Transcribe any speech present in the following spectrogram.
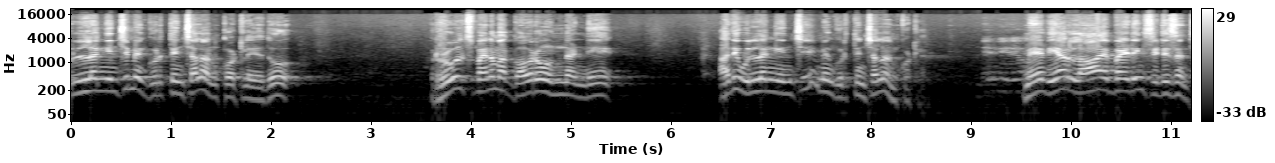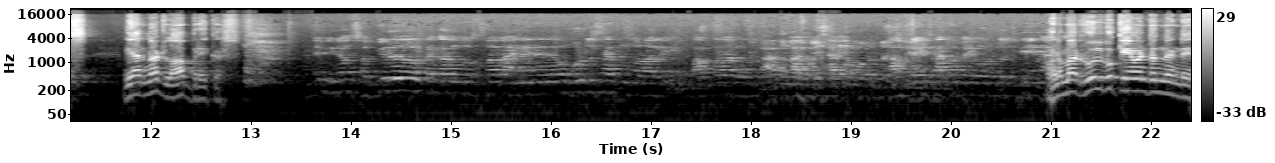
ఉల్లంఘించి మేము గుర్తించాలని అనుకోవట్లేదు రూల్స్ పైన మాకు గౌరవం ఉందండి. అది ఉల్లంఘించి మేము గుర్తించాలని అనుకోవట్లేదు మేము we are law abiding citizens we are not law breakers అంటే మీరేమో సభ్యులు ప్రకారం చూస్తున్నారు ఆయన ఏమో ఓట్ల శాతం చూడాలి. పాపరా నాకు నలభై శాతం ఓట్లు నలభై వచ్చినాయి. శాతం పై ఓట్లు వచ్చినాయి. మన మా రూల్ బుక్ ఏమంటుందండి?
